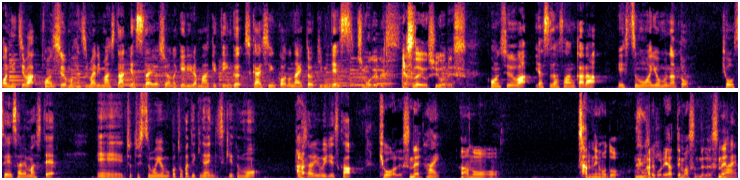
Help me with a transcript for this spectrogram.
こんにちは。今週も始まりました。安田義雄のゲリラマーケティング。司会進行の内藤君です。下出です。安田義雄です。今週は安田さんから、えー質問は読むなと強制されまして、えーちょっと質問を読むことができないんですけれどもどうしたらよいですか？今日はですね、はい。あの3年ほどはい。かれこれやってますんでですね、はい。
